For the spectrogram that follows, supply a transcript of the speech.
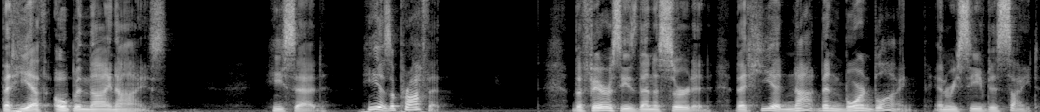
That he hath opened thine eyes. He said, He is a prophet. The Pharisees then asserted that he had not been born blind and received his sight.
